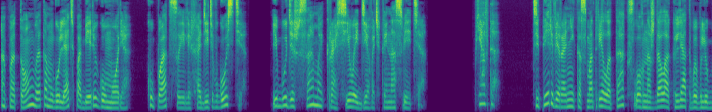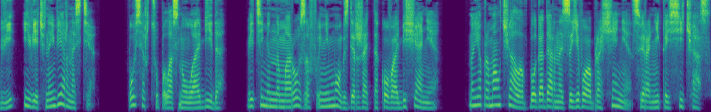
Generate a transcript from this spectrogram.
а потом в этом гулять по берегу моря, купаться или ходить в гости, и будешь самой красивой девочкой на свете». «Правда?» Теперь Вероника смотрела так, словно ждала клятвы в любви и вечной верности. По сердцу полоснула обида. Ведь именно Морозов и не мог сдержать такого обещания. Но я промолчала в благодарность за его обращение с Вероникой сейчас.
